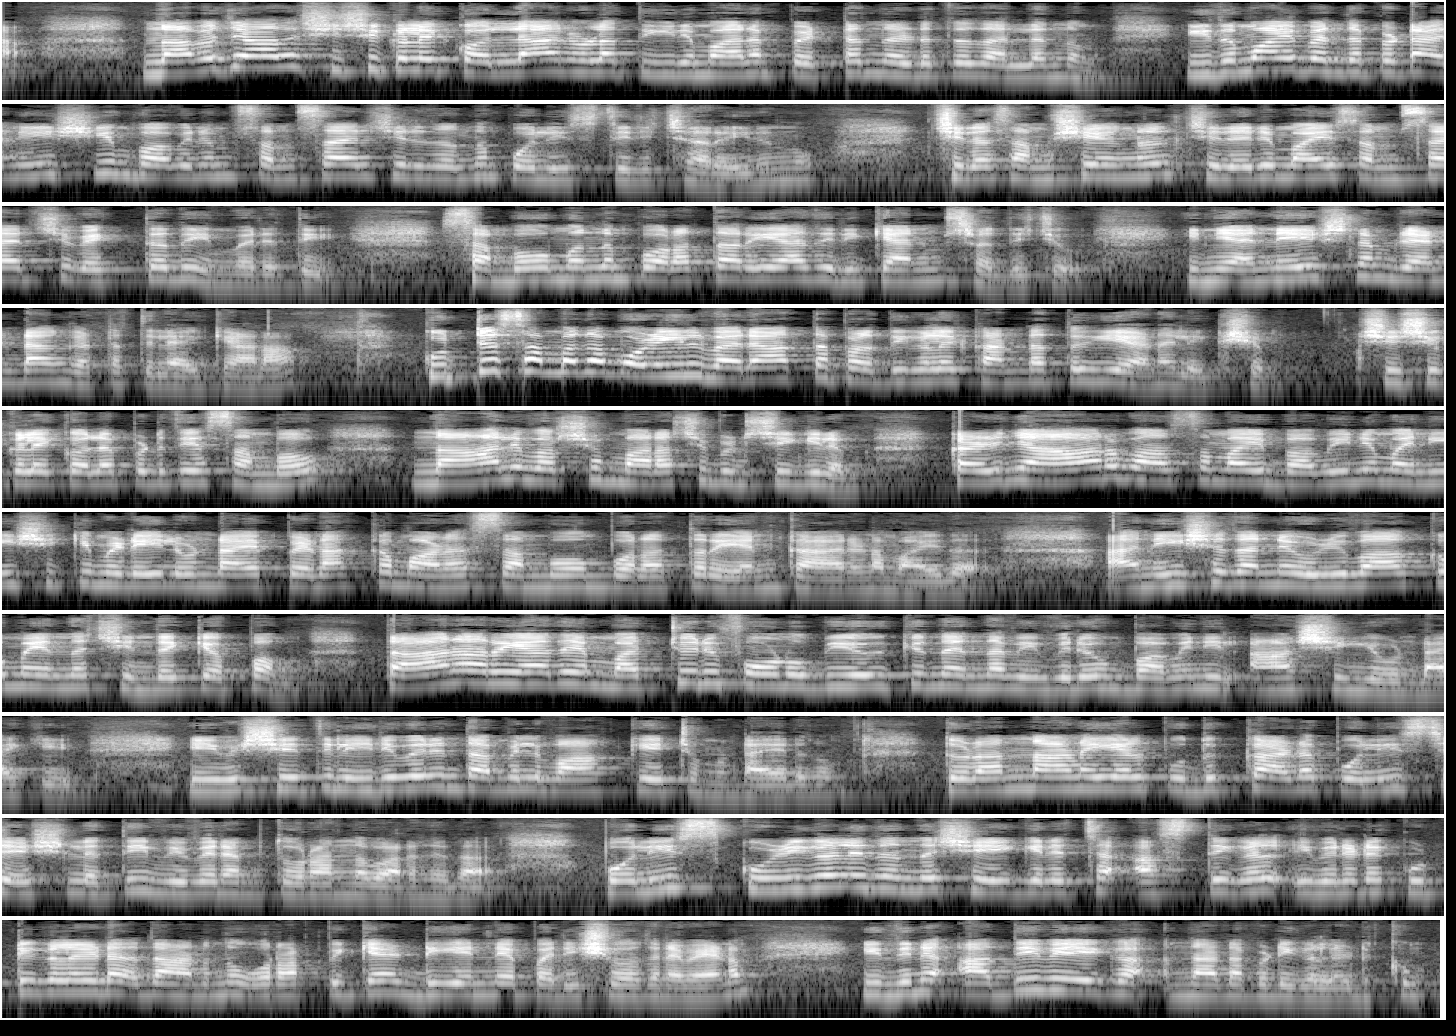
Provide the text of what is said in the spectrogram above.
നവജാത ശിശുക്കളെ കൊല്ലാനുള്ള തീരുമാനം പെട്ടെന്നെടുത്തതല്ലെന്നും ഇതുമായി ബന്ധപ്പെട്ട അനീഷിയും ഭവനും സംസാരിച്ചിരുന്നെന്നും പോലീസ് തിരിച്ചറിയുന്നു. ചില സംശയങ്ങൾ ചിലരുമായി സംസാരിച്ച് വ്യക്തതയും വരുത്തി. സംഭവമൊന്നും പുറത്തറിയാതിരിക്കാനും ശ്രദ്ധിച്ചു. ഇനി അന്വേഷണം രണ്ടാം ഘട്ടത്തിലേക്കാണ്. കുറ്റസമ്മത മൊഴിയിൽ വരാത്ത പ്രതികളെ കണ്ടെത്തുകയാണ് ലക്ഷ്യം. ശിശുക്കളെ കൊലപ്പെടുത്തിയ സംഭവം നാല് വർഷം മറച്ചു പിടിച്ചെങ്കിലും കഴിഞ്ഞ ആറു മാസമായി ഭവിനും അനീഷയ്ക്കും ഇടയിലുണ്ടായ പിണക്കമാണ് സംഭവം പുറത്തറിയാൻ കാരണമായത്. അനീഷ തന്നെ ഒഴിവാക്കുമോ എന്ന ചിന്തയ്ക്കൊപ്പം താൻ അറിയാതെ മറ്റൊരു ഫോൺ ഉപയോഗിക്കുന്നു എന്ന വിവരവും ഭവനിൽ ആശങ്കയുണ്ടാക്കി. ഈ വിഷയത്തിൽ ഇരുവരും തമ്മിൽ വാക്കേറ്റമുണ്ടായിരുന്നു. തുടർന്നാണ് ഇയാൾ പുതുക്കാട് പോലീസ് സ്റ്റേഷനിലെത്തി വിവരം തുറന്നു പറഞ്ഞത്. പോലീസ് കുഴികളിൽ നിന്ന് ശേഖരിച്ച അസ്ഥികൾ ഇവരുടെ കുട്ടികളുടേതാണെന്ന് ഉറപ്പിക്കാൻ ഡി പരിശോധന വേണം. ഇതിന് അതിവേഗ നടപടികൾ എടുക്കും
